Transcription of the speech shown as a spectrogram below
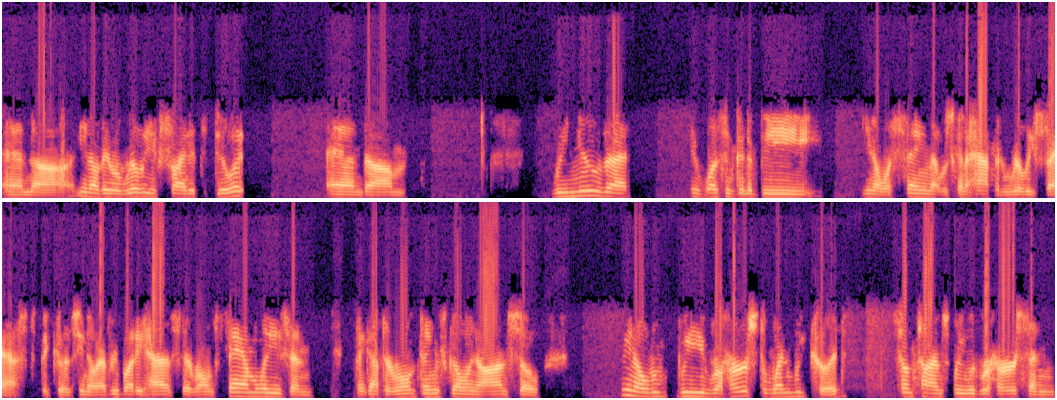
and uh, you know they were really excited to do it, and um, we knew that it wasn't going to be you know a thing that was going to happen really fast because you know everybody has their own families and they got their own things going on, so you know we rehearsed when we could. Sometimes we would rehearse and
